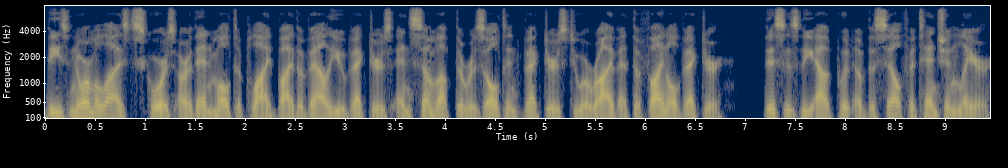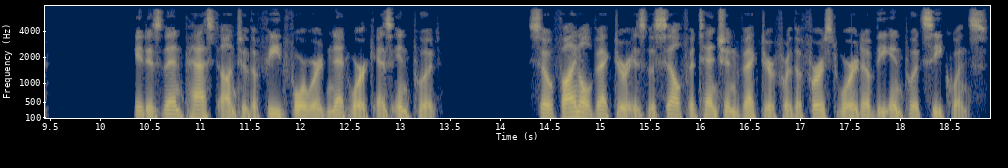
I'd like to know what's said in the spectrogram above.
These normalized scores are then multiplied by the value vectors and sum up the resultant vectors to arrive at the final vector, this is the output of the self-attention layer. It is then passed on to the feed-forward network as input. So final vector is the self-attention vector for the first word of the input sequence.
